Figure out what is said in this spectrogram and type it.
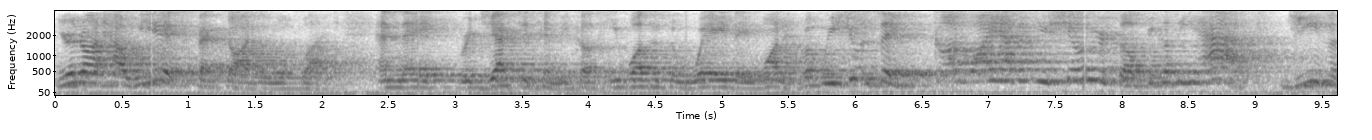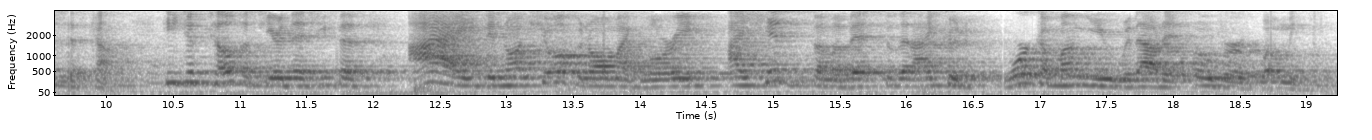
You're not how we expect God to look like. And they rejected him because he wasn't the way they wanted. But we shouldn't say, God, why haven't you shown yourself? Because he has. Jesus has come. He just tells us here that he says, I did not show up in all my glory. I hid some of it so that I could work among you without it overwhelming you.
